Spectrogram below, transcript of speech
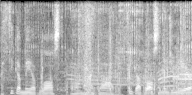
I think I may have lost... Oh my god. I think I've lost an engineer.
